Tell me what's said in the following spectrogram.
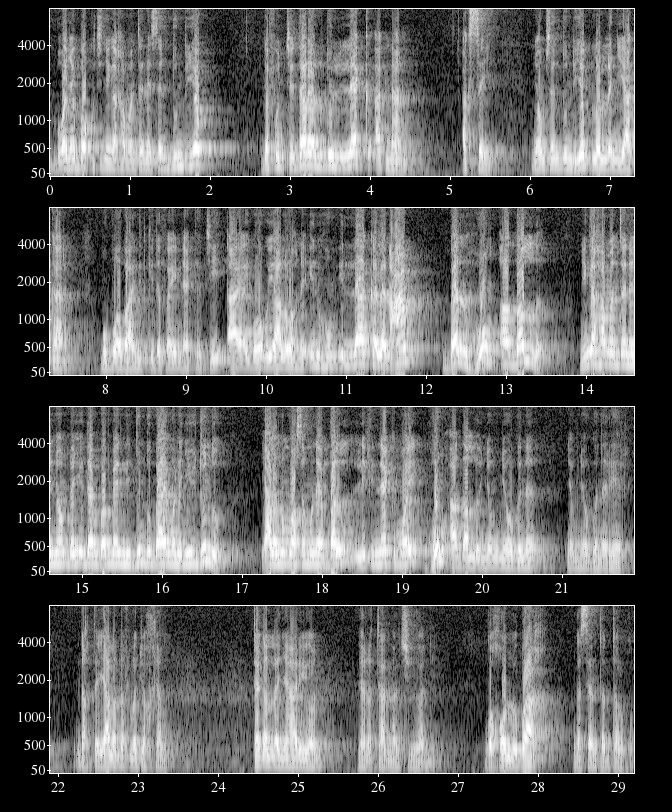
bañ a bokk ci ñi nga xamante ne seen dund yépp defuñ ci dara lu dul lekk ak naan ak sëy ñoom seen dund yépp loolu lañu yaakaar bu boobaa nit ki dafay nekk ci aaya boobu yàlla wax ne in hum illa kal an'am bal hum adall ñi nga xamante ne ñoom dañuy dem ba mel ni dund bàyyi ma la ñuy dund yàlla lu mu wax sa mu ne bal li fi nekk mooy hum adall ñoom ñoo gën a ñoom ñoo gën a réer ndaxte yàlla daf la jox xel tegal la ñaari yoon ne la tànnal ci yoon yi nga xool lu baax nga sentantal ko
